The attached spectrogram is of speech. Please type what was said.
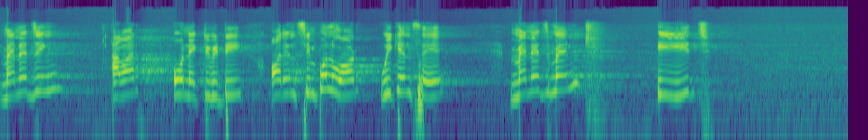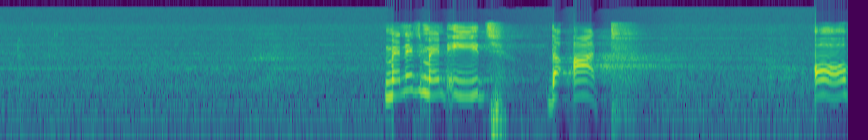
managing our own activity or in simple word we can say management is management is the art of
